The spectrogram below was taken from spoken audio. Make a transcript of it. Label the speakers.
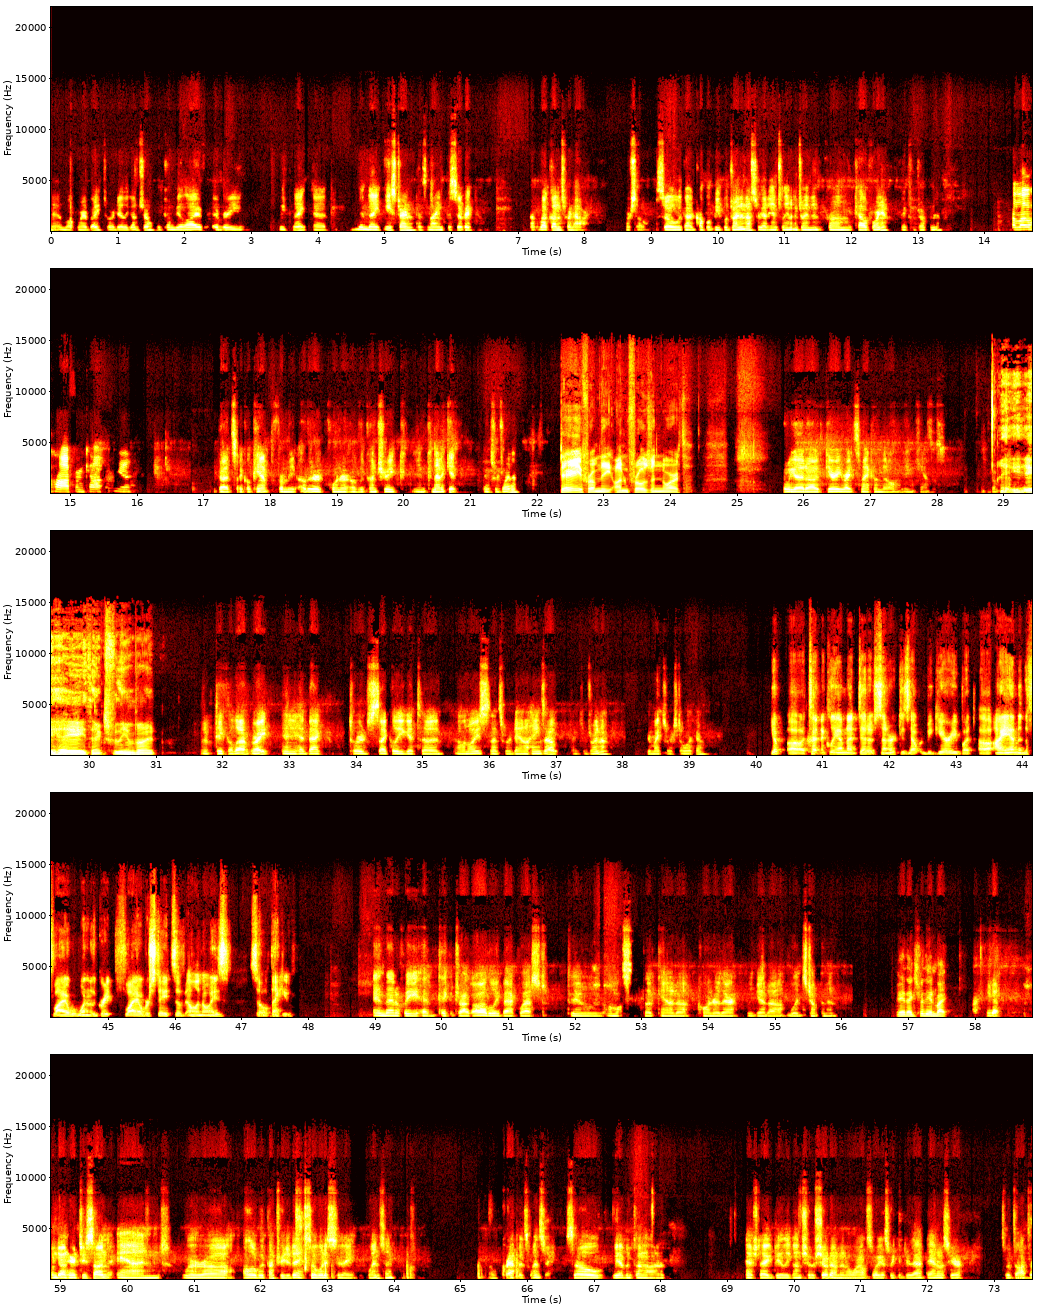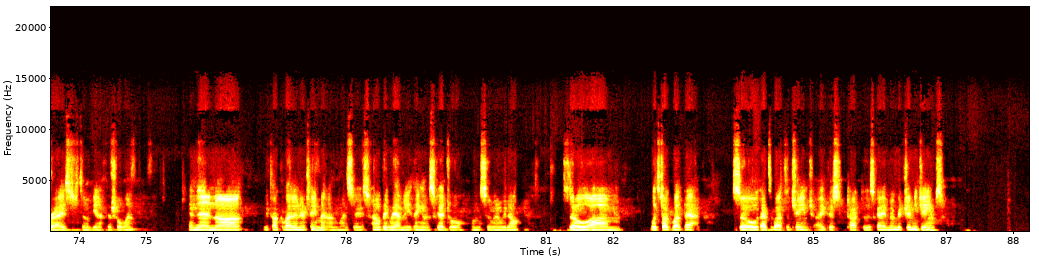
Speaker 1: And welcome everybody to our daily gun show. We come to you live every weeknight at midnight Eastern. That's nine Pacific. Talk about guns for an hour or so. So we got a couple of people joining us. We got Angelina joining from California. Thanks for jumping in.
Speaker 2: Aloha from California.
Speaker 1: We got Cycle Camp from the other corner of the country in Connecticut. Thanks for joining.
Speaker 3: Dave from the unfrozen north.
Speaker 1: And we got uh, Gary right smack in the middle in Kansas.
Speaker 4: Hey, hey, hey, thanks for the invite.
Speaker 1: Take a left, right, and you head back towards Cycle, you get to Illinois. That's where Daniel hangs out. Thanks for joining. Your mics are still working.
Speaker 5: Yep. Uh, technically, I'm not dead of center because that would be Gary, but uh, I am in the flyover, one of the great flyover states of Illinois. So thank you.
Speaker 1: And then if we head take a jog all the way back west to almost the Canada corner there, we get uh, Woods jumping in.
Speaker 6: Hey, thanks for the invite.
Speaker 1: You got, I'm down here in Tucson, and we're uh, all over the country today. So what is today? Wednesday? Oh crap! It's Wednesday. So we haven't done a hashtag Daily Gun Show Showdown in a while. So I guess we could do that. Dano's here, so it's authorized. It's to be an official one. And then uh, we talk about entertainment on Wednesdays. I don't think we have anything in the schedule. I'm assuming we don't. So um, let's talk about that. So that's about to change. I just talked to this guy. Remember Jimmy James?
